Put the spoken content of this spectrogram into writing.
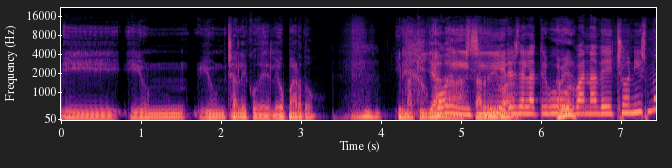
y, y un, y un chaleco de leopardo y maquillada Uy, hasta si arriba. eres de la tribu ver, urbana de chonismo,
